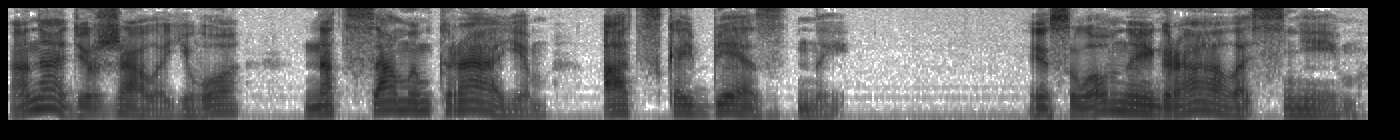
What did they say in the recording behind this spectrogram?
Она держала его над самым краем адской бездны и словно играла с ним.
